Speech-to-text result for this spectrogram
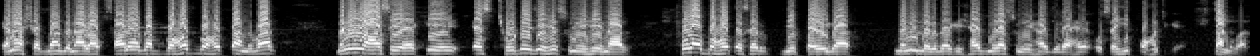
ਇਹਨਾਂ ਸ਼ਬਦਾਂ ਦੇ ਨਾਲ ਆਪ ਸਾਰਿਆਂ ਦਾ ਬਹੁਤ ਬਹੁਤ ਧੰਨਵਾਦ। ਮੈਨੂੰ ਆਸ ਹੈ ਕਿ ਇਸ ਛੋਟੇ ਜਿਹੇ ਸੁਨੇਹੇ ਨਾਲ ਥੋੜਾ ਬਹੁਤ ਅਸਰ ਜੇ ਪਏਗਾ, ਮੈਨੂੰ ਲੱਗਦਾ ਕਿ ਸ਼ਾਇਦ ਮੇਰਾ ਸੁਨੇਹਾ ਜਿਹੜਾ ਹੈ ਉਹ ਸਹੀ ਪਹੁੰਚ ਗਿਆ। ਧੰਨਵਾਦ।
